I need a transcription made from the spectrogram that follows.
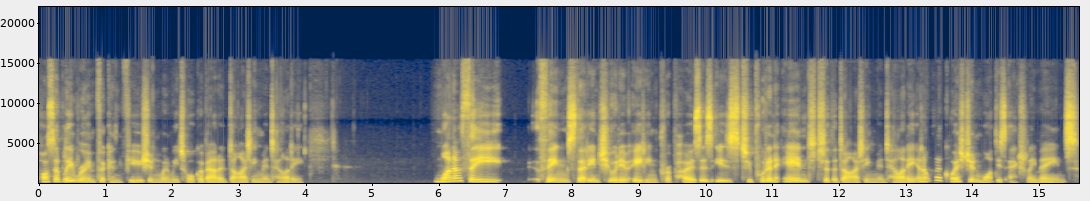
possibly room for confusion when we talk about a dieting mentality. One of the things that intuitive eating proposes is to put an end to the dieting mentality. And I want to question what this actually means.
